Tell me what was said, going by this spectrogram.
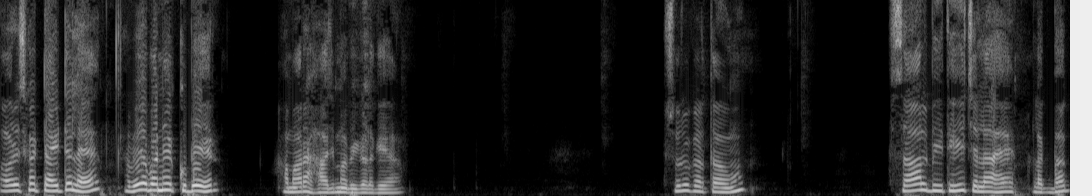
और इसका टाइटल है, वे बने कुबेर, हमारा हाजमा बिगड़ गया। शुरू करता हूँ। साल बीत ही चला है, लगभग।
